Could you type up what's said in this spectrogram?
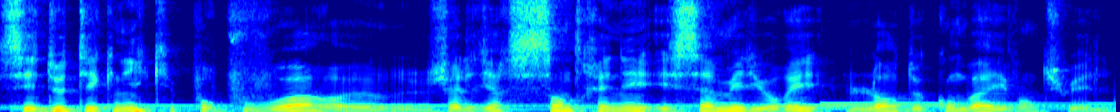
ces deux techniques pour pouvoir, euh, j'allais dire, s'entraîner et s'améliorer lors de combats éventuels.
